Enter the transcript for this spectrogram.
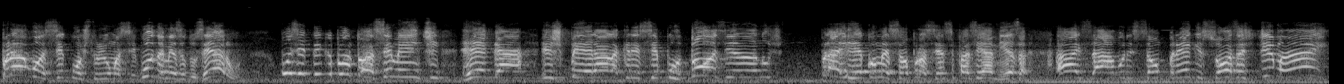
Para você construir uma segunda mesa do zero, você tem que plantar uma semente, regar, esperar ela crescer por 12 anos, para aí recomeçar o processo e fazer a mesa. As árvores são preguiçosas demais.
